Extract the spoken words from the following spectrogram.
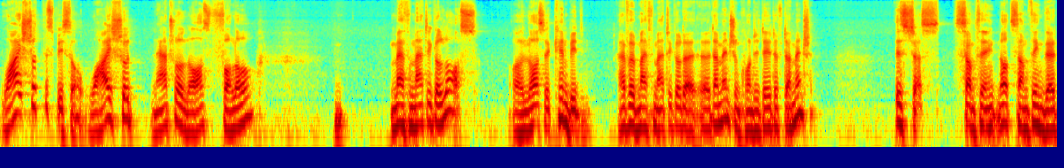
why should this be so? Why should natural laws follow mathematical laws or laws that can be, have a mathematical uh, dimension, quantitative dimension? It's just something, not something that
